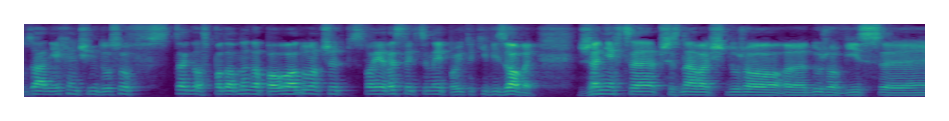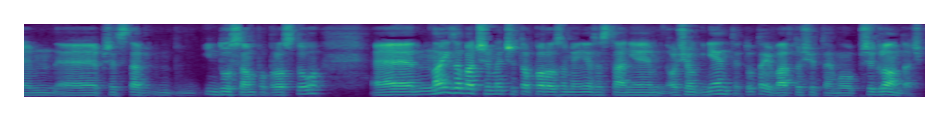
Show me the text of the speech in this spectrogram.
za niechęć Indusów z tego, z podobnego powodu, no, czy swojej restrykcyjnej polityki wizowej, że nie chce przyznawać dużo, e, dużo wiz Indusom po prostu. No i zobaczymy, czy to porozumienie zostanie osiągnięte. Tutaj warto się temu przyglądać.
